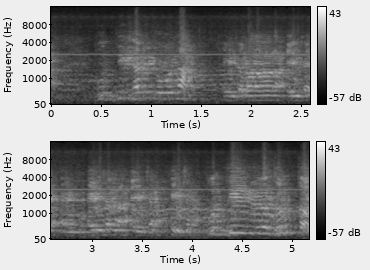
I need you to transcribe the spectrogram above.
বুদ্ধি খালি করবো না এটা বানানো না, এটা এটা না এটা এটা বুদ্ধি হলো ধূর্ত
